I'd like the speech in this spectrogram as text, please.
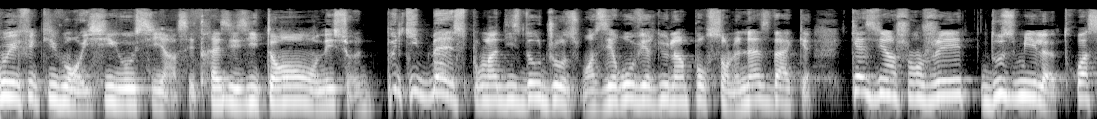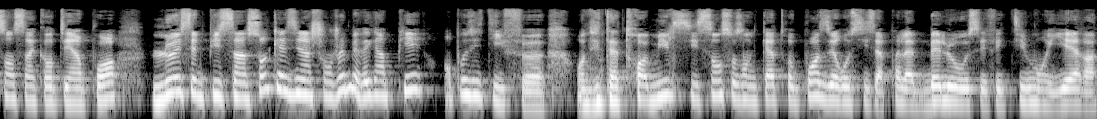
Oui, effectivement, ici aussi, hein, c'est très hésitant. On est sur une petite baisse pour l'indice Dow Jones, moins 0,1%. Le Nasdaq, quasi inchangé, 12 351 points. Le S&P 500, quasi inchangé, mais avec un pied en positif. Euh, on est à 3 664,06. Après la belle hausse, effectivement, hier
